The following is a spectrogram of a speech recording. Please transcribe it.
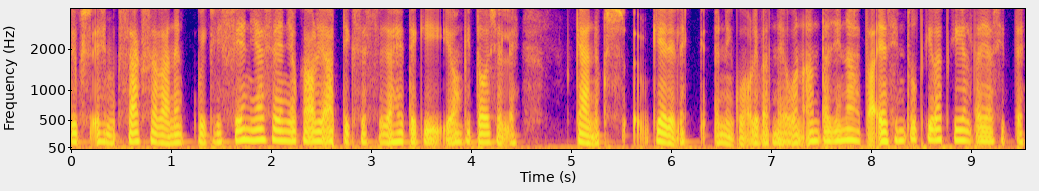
yksi esimerkiksi saksalainen Wycliffeen jäsen, joka oli Attiksessa ja he teki johonkin toiselle käännöksielelle, niin kuin olivat neuvonantajina, tai ensin tutkivat kieltä ja sitten,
